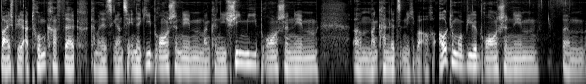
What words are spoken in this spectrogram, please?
Beispiel Atomkraftwerk, kann man jetzt die ganze Energiebranche nehmen, man kann die Chemiebranche nehmen, ähm, man kann letztendlich aber auch Automobilbranche nehmen, ähm,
